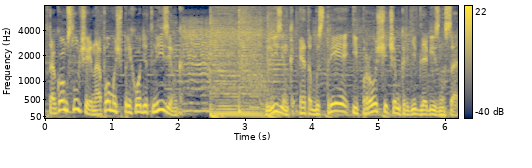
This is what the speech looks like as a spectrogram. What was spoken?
В таком случае на помощь приходит лизинг. Лизинг – это быстрее и проще, чем кредит для бизнеса.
